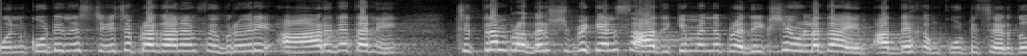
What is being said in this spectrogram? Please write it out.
മുൻകൂട്ടി നിശ്ചയിച്ച പ്രകാരം ഫെബ്രുവരി ആറിന് തന്നെ ചിത്രം പ്രദർശിപ്പിക്കാൻ സാധിക്കുമെന്ന് പ്രതീക്ഷയുള്ളതായും അദ്ദേഹം കൂട്ടിച്ചേർത്തു.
